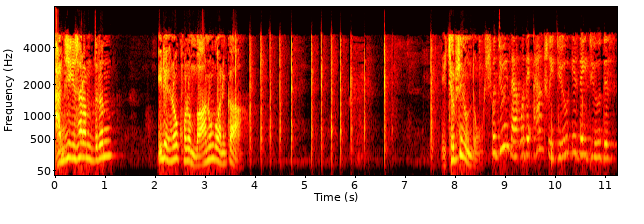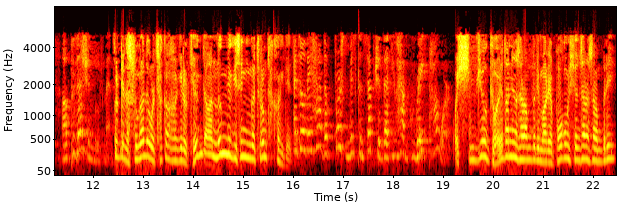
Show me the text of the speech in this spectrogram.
단지 이 사람들은 이래 해놓고는 뭐 하는 거 하니까 이 접신 운동을 시- But doing that, what they actually do is they do this uh, possession movement. 그렇게 해서 순간적으로 착각하기를 굉장한 능력이 생긴 것처럼 착각이 되죠. And so they have the first misconception that you have great power. 어, 심지어 교회 다니는 사람들이 말이야 복음 시연하는 사람들이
